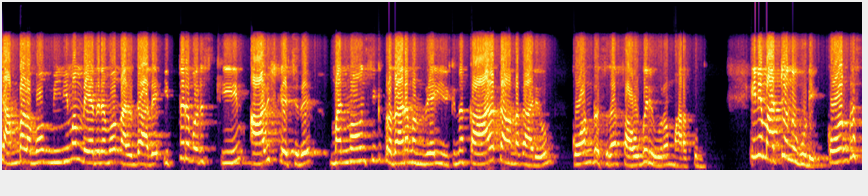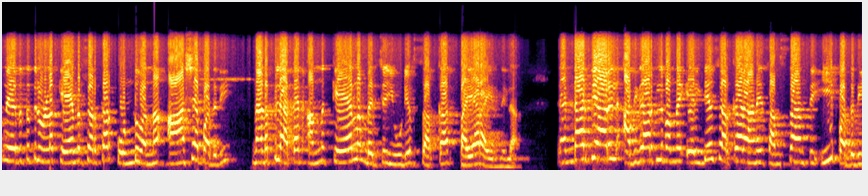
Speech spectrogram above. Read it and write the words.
ശമ്പളമോ മിനിമം വേതനമോ നൽകാതെ ഇത്തരം ഒരു സ്കീം ആവിഷ്കരിച്ചത് മൻമോഹൻ സിംഗ് പ്രധാനമന്ത്രിയായി ഇരിക്കുന്ന കാലത്താണെന്ന കാര്യവും കോൺഗ്രസുകാർ സൗകര്യപൂർവം മറക്കുന്നു. ഇനി മറ്റൊന്നുകൂടി. കോൺഗ്രസ് നേതൃത്വത്തിലുള്ള കേന്ദ്ര സർക്കാർ കൊണ്ടുവന്ന ആശാ പദ്ധതി നടപ്പിലാക്കാൻ അന്ന് കേരളം ഭരിച്ച യു ഡി എഫ് സർക്കാർ തയ്യാറായിരുന്നില്ല. രണ്ടായിരത്തി ആറിൽ അധികാരത്തിൽ വന്ന എൽ ഡി എഫ് സർക്കാരാണ് സംസ്ഥാനത്ത് ഈ പദ്ധതി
